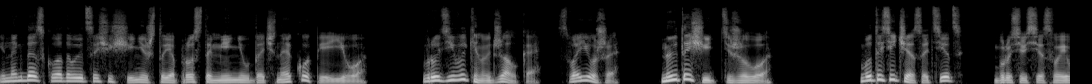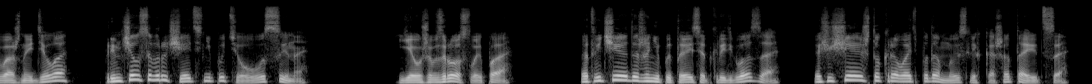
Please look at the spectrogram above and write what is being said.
иногда складывается ощущение, что я просто менее удачная копия его. Вроде выкинуть жалко, свое же, но и тащить тяжело. Вот и сейчас отец, бросив все свои важные дела, примчался выручать непутевого сына. «Я уже взрослый, па». Отвечаю, даже не пытаясь открыть глаза, ощущая, что кровать подо мной слегка шатается.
